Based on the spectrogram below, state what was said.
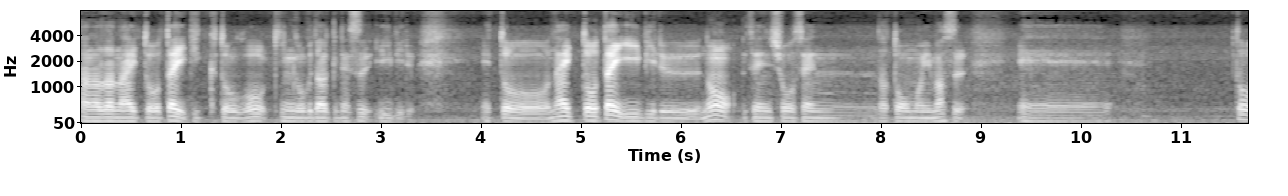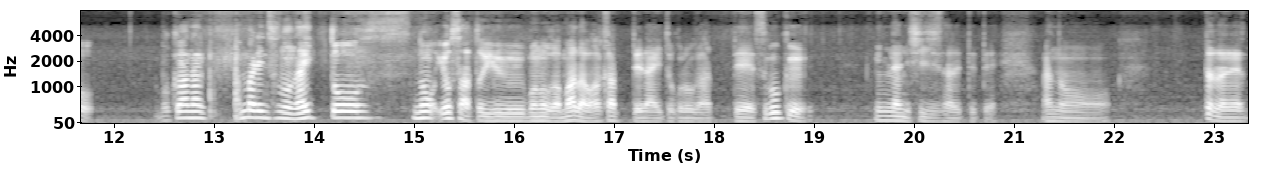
真田内藤対ディック統合、キングオブダークネス、イービル。えっと、内藤対イービルの前哨戦だと思います。えー、と、僕はなんか、あんまりその内藤の良さというものがまだ分かってないところがあって、すごくみんなに支持されてて、あのー、ただね、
